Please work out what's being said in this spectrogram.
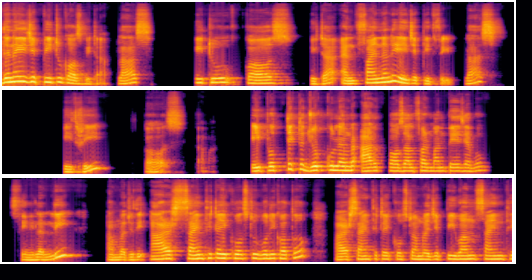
দেন এই যে P two cos beta plus P two cos beta and finally এই যে P three plus P three cos এই প্রত্যেকটা যোগ করলে আমরা আর কজ আলফার মান পেয়ে যাব। সিমিলারলি আমরা যদি R sine theta equals to বলি কত? R sine theta equals to আমরা এই যে পি ওয়ান সাইন থি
